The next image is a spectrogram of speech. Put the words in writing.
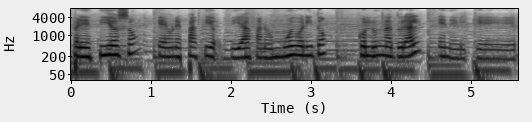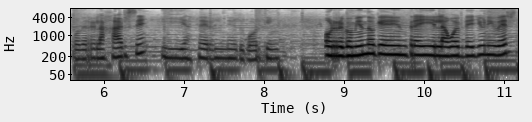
precioso, que es un espacio diáfano muy bonito, con luz natural en el que poder relajarse y hacer networking. Os recomiendo que entréis en la web de Universe,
